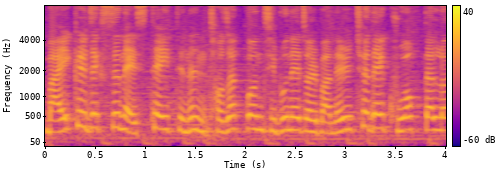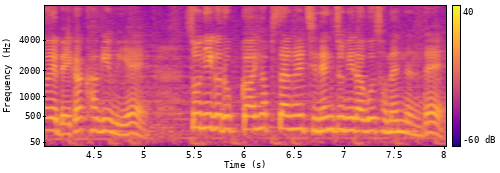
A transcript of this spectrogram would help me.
마이클 잭슨 에스테이트는 저작권 지분의 절반을 최대 9억 달러에 매각하기 위해 소니그룹과 협상을 진행 중이라고 전했는데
